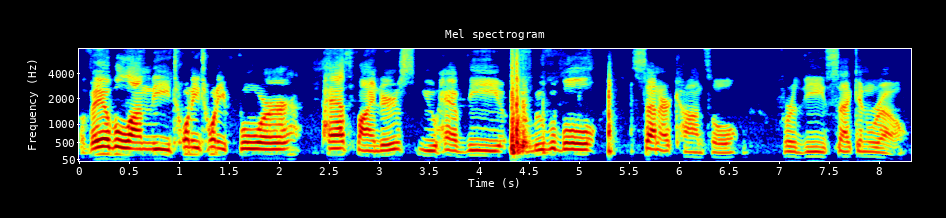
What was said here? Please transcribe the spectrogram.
Available on the 2024 Pathfinders, you have the removable center console for the second row.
